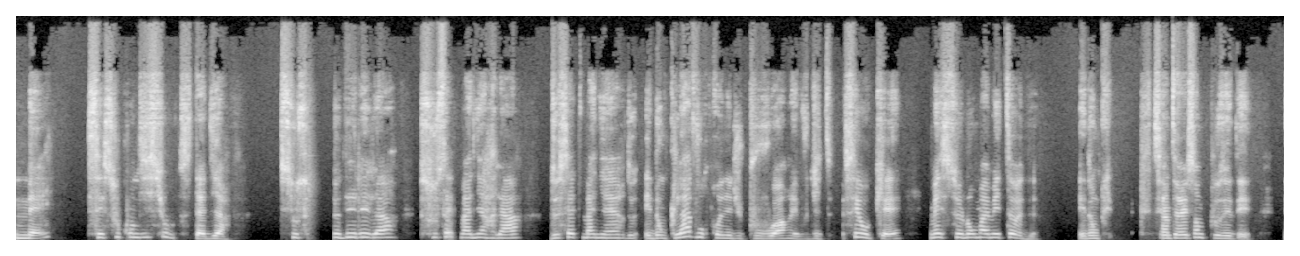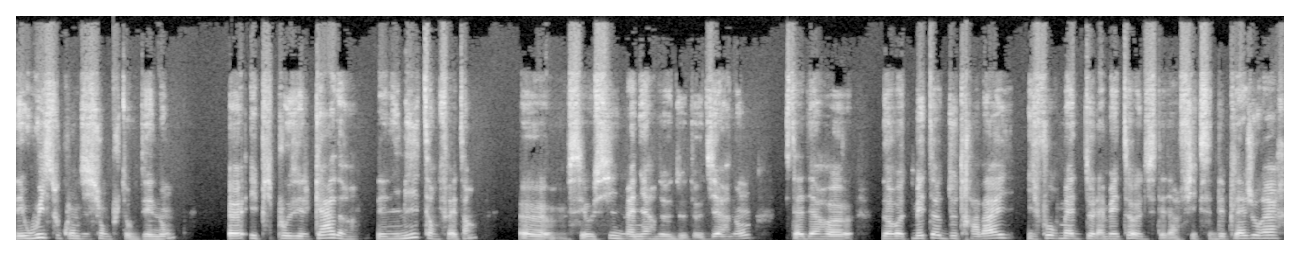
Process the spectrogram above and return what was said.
mais c'est sous condition, c'est-à-dire sous ce délai-là, sous cette manière-là, de cette manière. Et donc là, vous reprenez du pouvoir et vous dites, c'est ok, mais selon ma méthode. Et donc, c'est intéressant de poser des, oui sous condition plutôt que des non. Euh, et puis poser le cadre, les limites, en fait. Hein. Euh, c'est aussi une manière de, dire non. C'est-à-dire, euh, dans votre méthode de travail, il faut remettre de la méthode, c'est-à-dire fixer des plages horaires,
